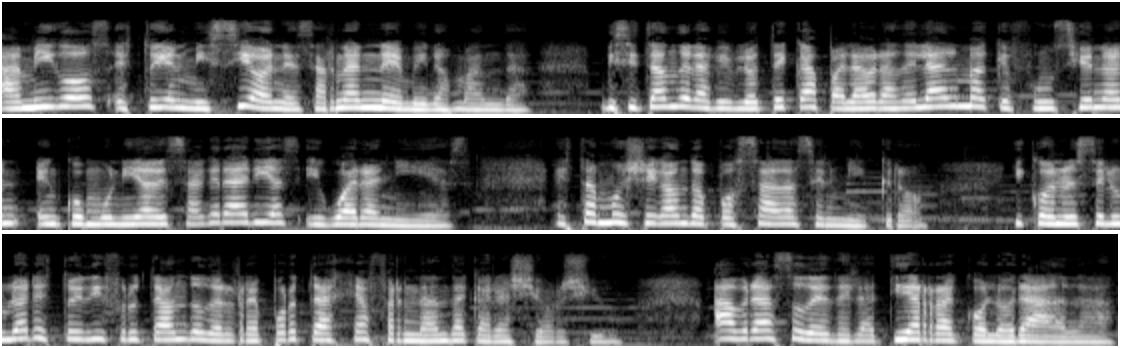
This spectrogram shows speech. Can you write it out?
Amigos, estoy en misiones, Hernán Nemi nos manda, visitando las bibliotecas Palabras del Alma que funcionan en comunidades agrarias y guaraníes. Estamos llegando a Posadas en micro y con el celular estoy disfrutando del reportaje a Fernanda Caragiorgiou. Abrazo desde la Tierra Colorada.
